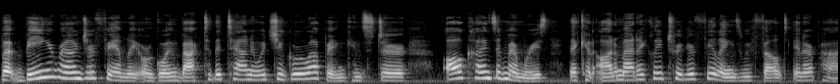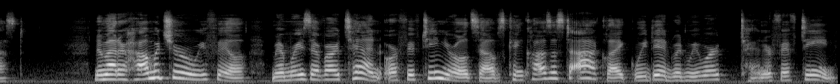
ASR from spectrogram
but being around your family or going back to the town in which you grew up in can stir all kinds of memories that can automatically trigger feelings we felt in our past. No matter how mature we feel, memories of our 10 or 15 year old selves can cause us to act like we did when we were 10 or 15.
